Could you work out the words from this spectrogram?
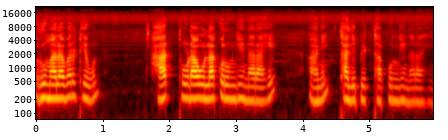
रुमालावर ठेवून हात थोडा ओला करून घेणार आहे आणि थालीपीठ थापून घेणार आहे.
